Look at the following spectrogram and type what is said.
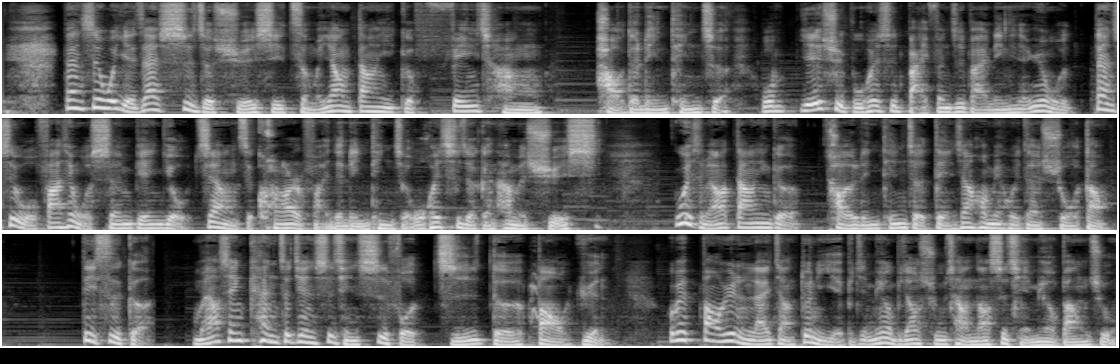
但是我也在试着学习怎么样当一个非常好的聆听者。我也许不会是百分之百聆听者，因为我，但是我发现我身边有这样子 qualify 的聆听者，我会试着跟他们学习。为什么要当一个好的聆听者？等一下后面会再说到。第四个，我们要先看这件事情是否值得抱怨。会不会抱怨来讲，对你也比较没有比较舒畅，然后事情也没有帮助。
